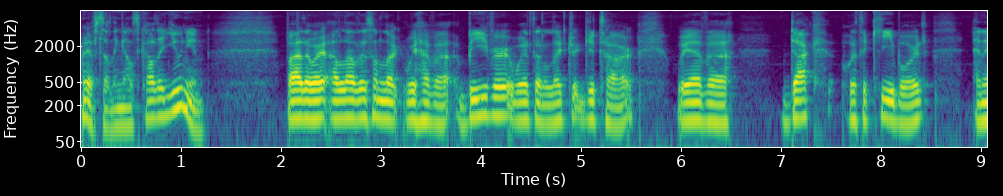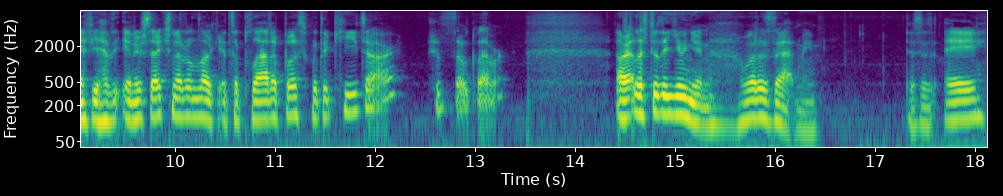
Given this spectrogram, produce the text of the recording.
We have something else called a union. By the way, I love this one. Look, we have a beaver with an electric guitar. We have a duck with a keyboard. And if you have the intersection of them, look, it's a platypus with a guitar. It's so clever. All right, let's do the union. What does that mean? This is A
